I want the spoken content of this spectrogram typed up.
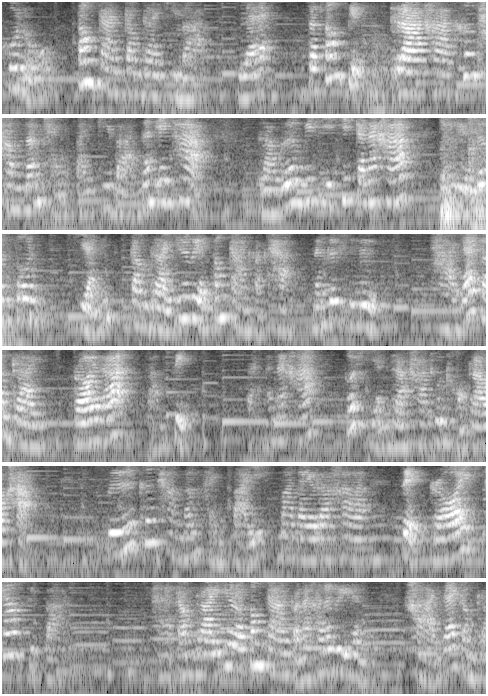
ครูหนูต้องการกำไรกี่บาท และ จะต้องติดราคาเครื่องทำน้ำแข็งใสกี่บาทนั่นเองค่ะ เราเริ่มวิธีคิดกันนะคะนักเรียนเริ่มต้นเขียนกำไรที่นักเรียนต้องการก่อนค่ะ นั่นก็คือ ขายได้กำไรร้อยละ 30 จากนั้นนะคะ ก็เขียนราคาทุนของเราค่ะ ซื้อเครื่องทำน้ำแข็งใสมาในราคา 790 บาท หากำไรที่เราต้องการก่อนนะคะนักเรียน ขายได้กำไร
